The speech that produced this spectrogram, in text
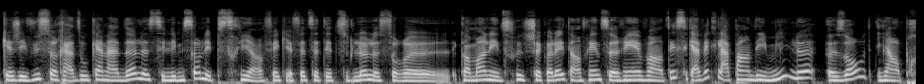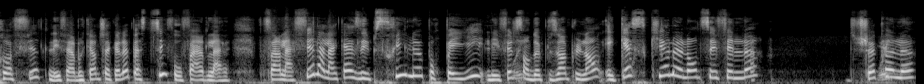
que j'ai vu sur Radio Canada, là, c'est l'émission l'épicerie en fait qui a fait cette étude-là là, sur euh, comment l'industrie du chocolat est en train de se réinventer. C'est qu'avec la pandémie, là, eux autres, ils en profitent les fabricants de chocolat parce que tu sais, il faut faire de la faut faire la file à la caisse d'épicerie là pour payer. Les files Oui. sont de plus en plus longues. Et qu'est-ce qu'il y a le long de ces files-là Du chocolat.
